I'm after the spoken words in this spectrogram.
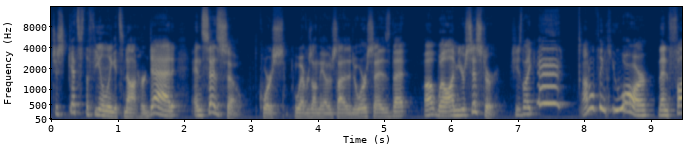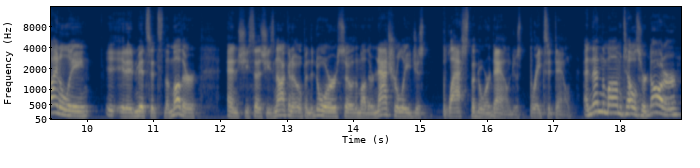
just gets the feeling it's not her dad and says so. Of course, whoever's on the other side of the door says that, Oh, well, I'm your sister. She's like, Eh, I don't think you are. Then finally, it admits it's the mother, and she says she's not going to open the door, so the mother naturally just blasts the door down, just breaks it down. And then the mom tells her daughter,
